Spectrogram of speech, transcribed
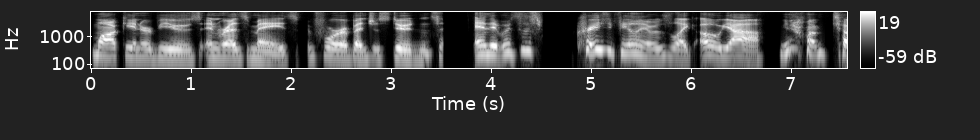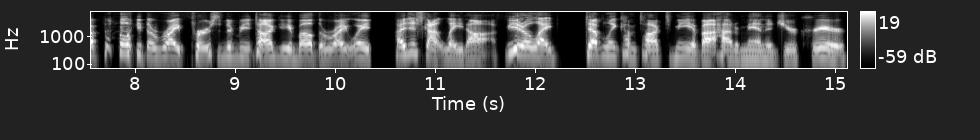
mock interviews and resumes for a bunch of students. And it was this crazy feeling. It was like, oh, yeah, you know, I'm definitely the right person to be talking about the right way. I just got laid off, you know, like definitely come talk to me about how to manage your career.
